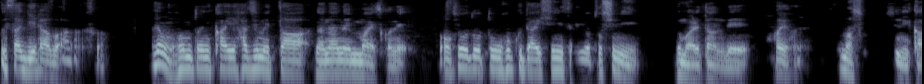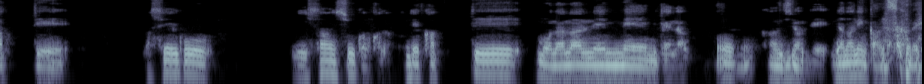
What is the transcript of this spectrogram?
うさぎラバーなんですか？でも本当に飼い始めた7年前ですかね。あちょうど東北大震災の年に生まれたんで、はいはい。まあそっちに飼って、まあ生後2、3週間かな。で飼って、もう7年目みたいなお感じなんで、7年間ですかね。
